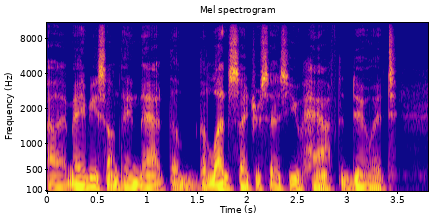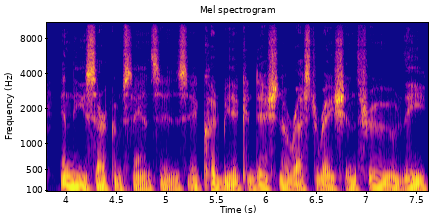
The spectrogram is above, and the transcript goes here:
Uh, it may be something that the, the legislature says you have to do it in these circumstances. It could be a condition of restoration through the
